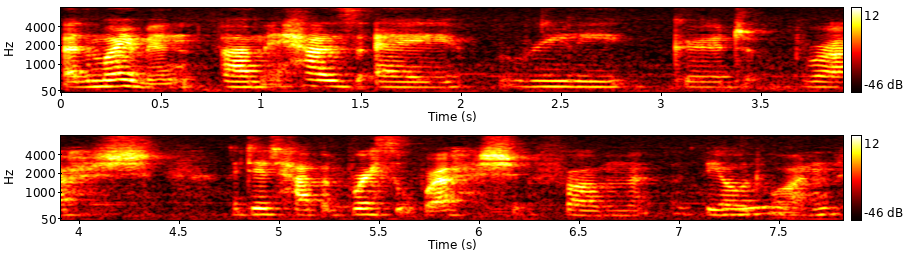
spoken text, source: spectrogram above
at the moment. Um, it has a really good brush. I did have a bristle brush from the old Ooh. one,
